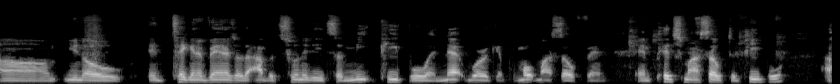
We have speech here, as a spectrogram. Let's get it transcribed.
um, you know and taking advantage of the opportunity to meet people and network and promote myself and and pitch myself to people. I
